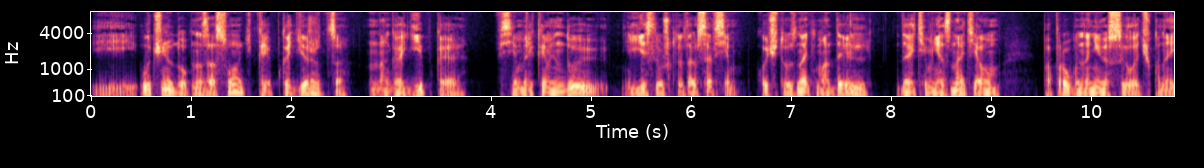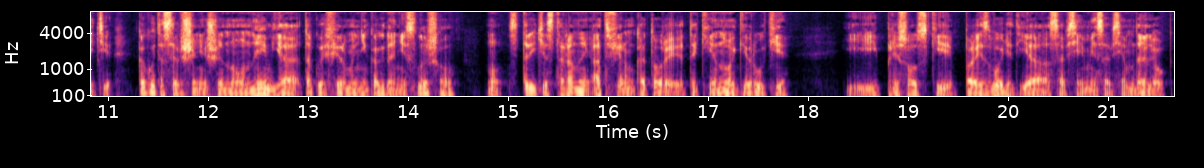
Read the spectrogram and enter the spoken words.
И очень удобно засунуть, крепко держится, нога гибкая. Всем рекомендую. Если уж кто-то совсем хочет узнать модель, дайте мне знать, я вам попробую на нее ссылочку найти. Какой-то совершеннейший no name, я такой фирмы никогда не слышал. Но с третьей стороны, от фирм, которые такие ноги, руки и присоски производит, я совсем и совсем далек.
